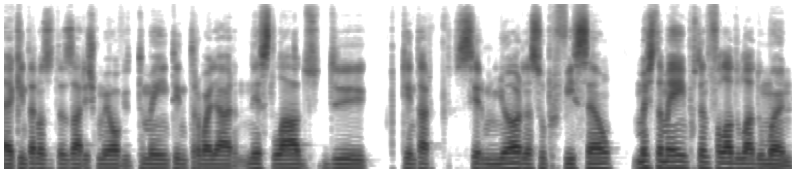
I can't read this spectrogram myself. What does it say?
uh, quem está nas outras áreas, como é óbvio, também tem de trabalhar nesse lado de tentar ser melhor na sua profissão, mas também é importante falar do lado humano.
